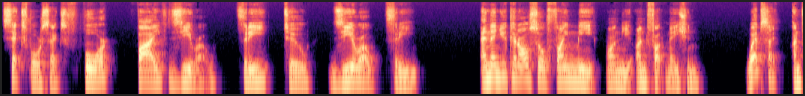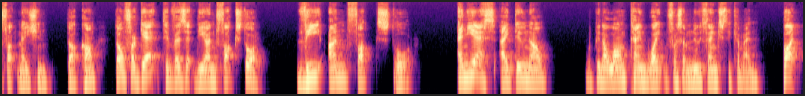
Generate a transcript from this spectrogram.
646 450 3203. And then you can also find me on the Unfuck Nation website, unfucknation.com. Don't forget to visit the Unfuck store, the Unfuck store. And yes, I do know we've been a long time waiting for some new things to come in, but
